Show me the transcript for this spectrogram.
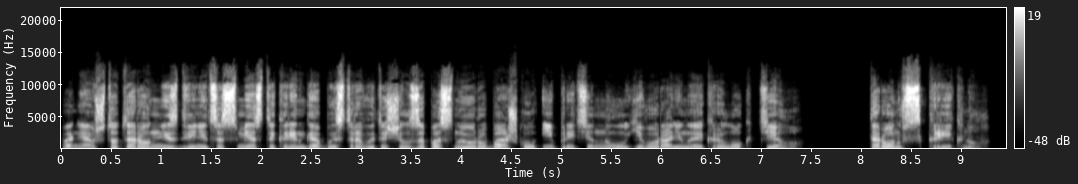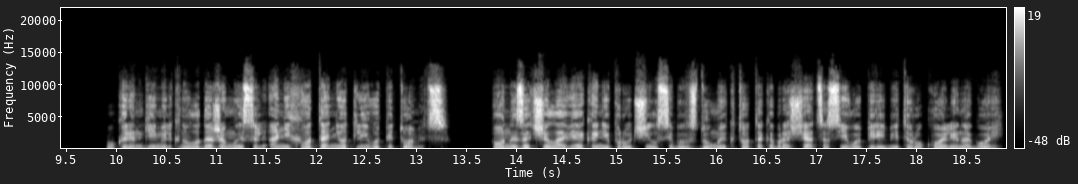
Поняв, что Тарон не сдвинется с места, Коренга быстро вытащил запасную рубашку и притянул его раненое крыло к телу. Тарон вскрикнул. У Коренги мелькнула даже мысль, а не хватанет ли его питомец. Он из-за человека не поручился бы, вздумай, кто так обращаться с его перебитой рукой или ногой.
